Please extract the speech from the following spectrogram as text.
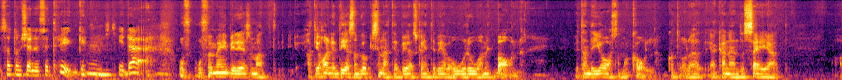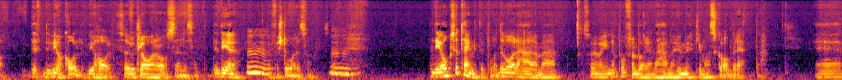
så att de känner sig trygg mm. i det. Och, och för mig blir det som att att jag har en idé som vuxen att jag ska inte behöva oroa mitt barn. Utan det är jag som har koll kontroll. Jag kan ändå säga att ja, det, det, vi har koll, vi har så vi klarar oss. Eller så det är det mm. jag förstår det som. Mm. Men det jag också tänkte på det var det här med, som jag var inne på från början, det här med hur mycket man ska berätta. Eh,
